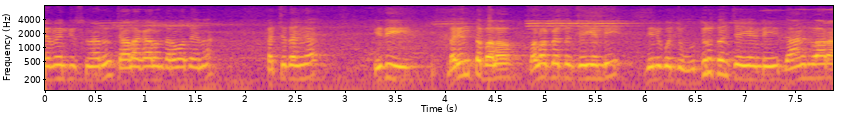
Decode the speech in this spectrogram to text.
నిర్ణయం తీసుకున్నారు. చాలా కాలం తర్వాత అయినా ఖచ్చితంగా ఇది మరింత బల బలోపేతం చేయండి. దీన్ని కొంచెం ఉధృతం చేయండి. దాని ద్వారా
